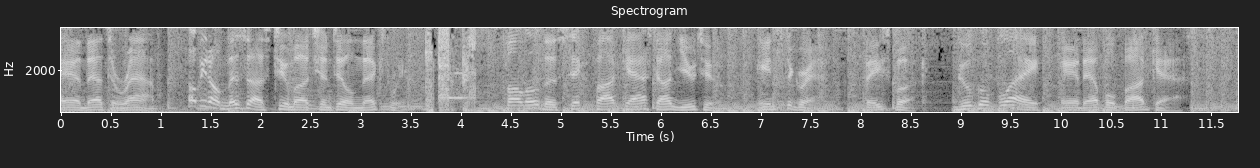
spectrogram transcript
And that's a wrap. Hope you don't miss us too much until next week. Follow the Sick Podcast on YouTube, Instagram, Facebook, Google Play, and Apple Podcasts.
